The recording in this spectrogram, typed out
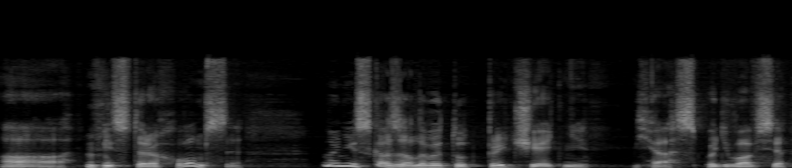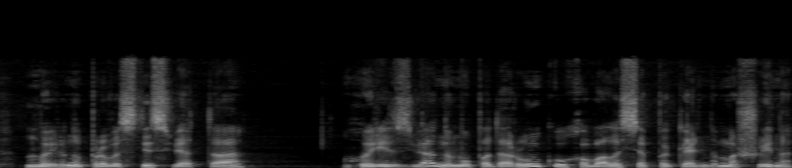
А, містере Холмсе, мені сказали, ви тут причетні. Я сподівався мирно провести свята. У різдвяному подарунку ховалася пекельна машина,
